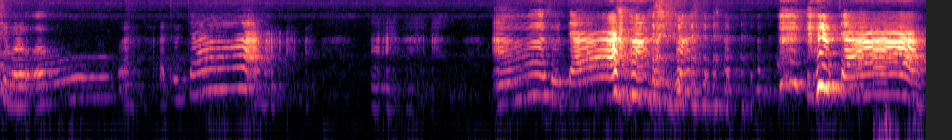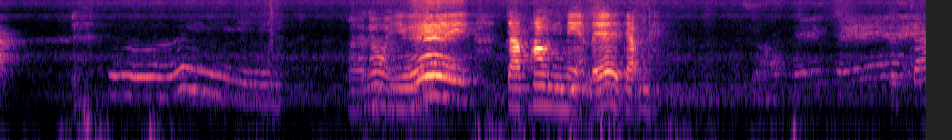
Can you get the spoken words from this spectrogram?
สิวะลูกเอออะอะทุจ้าเออทุจ้าทุจ้าเอ้ยมาหน่อยเอ้ จับเฮานี่แน่เลยจับนี่ทุจ้า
